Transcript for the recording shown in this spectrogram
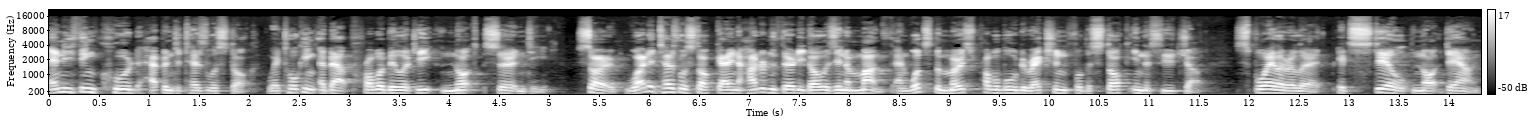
Anything could happen to Tesla stock. We're talking about probability, not certainty. So, why did Tesla stock gain $130 in a month, and what's the most probable direction for the stock in the future? Spoiler alert, it's still not down.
